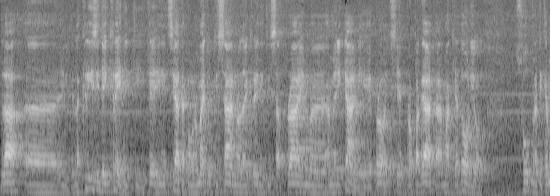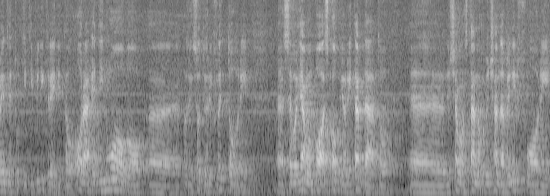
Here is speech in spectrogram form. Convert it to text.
la, eh, la, crisi dei crediti che è iniziata come ormai tutti sanno dai crediti subprime eh, americani e poi si è propagata a macchia d'olio su praticamente tutti i tipi di credito, ora è di nuovo eh, così, sotto i riflettori, eh, se vogliamo un po' a scoppio ritardato, eh, diciamo stanno cominciando a venire fuori,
